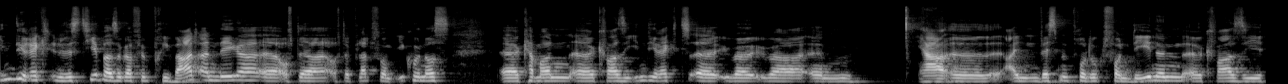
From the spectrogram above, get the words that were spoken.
indirekt investierbar, sogar für Privatanleger. Äh, auf, der, auf der Plattform Econos äh, kann man äh, quasi indirekt äh, über, über ähm, ja, äh, ein Investmentprodukt von denen äh, quasi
